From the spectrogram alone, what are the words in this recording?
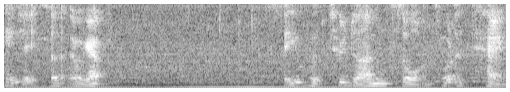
PNG. So there we go. Steve with two diamond swords. What a tank.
